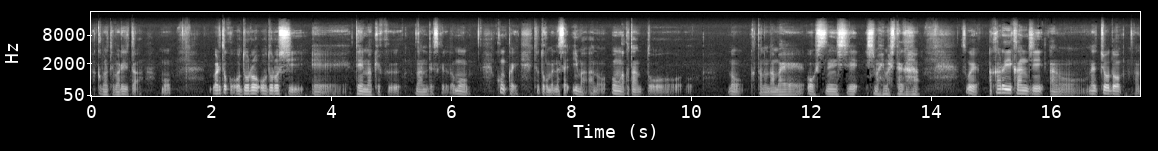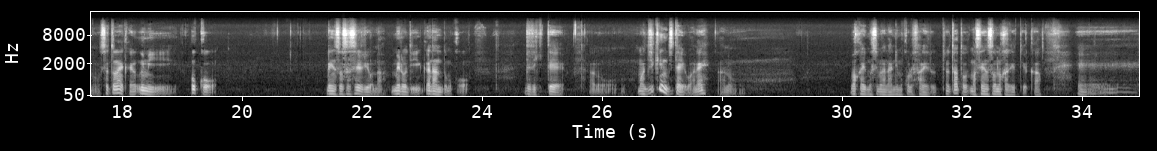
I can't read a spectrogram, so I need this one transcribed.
ー、悪魔の手まれたも割とこうおどろおどろしい、えー、テーマ曲なんですけれども今回ちょっとごめんなさい。今あの音楽担当の方の名前を出演してしまいましたがすごい明るい感じあの、ね、ちょうどあの瀬戸内海の海をこう連想させるようなメロディーが何度もこう出てきてあの、まあ、事件自体はねあの若い娘が何も殺されるっていうのとあと、まあ、戦争の陰というか、え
